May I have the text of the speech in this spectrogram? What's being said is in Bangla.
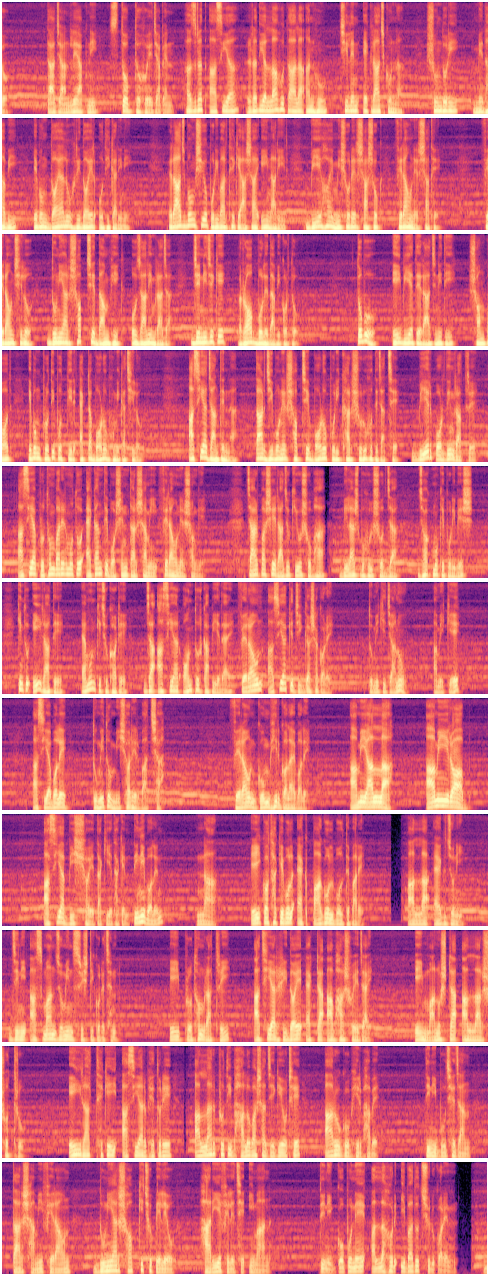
তা জানলে আপনি স্তব্ধ হয়ে যাবেন। হজরত আসিয়া রদিয়াল্লাহু তালা আনহু ছিলেন এক রাজকন্যা, সুন্দরী, মেধাবী এবং দয়ালু হৃদয়ের অধিকারিণী। রাজবংশীয় পরিবার থেকে আসা এই নারীর বিয়ে হয় মিশরের শাসক ফেরাউনের সাথে। ফেরাউন ছিল দুনিয়ার সবচেয়ে দাম্ভিক ও জালিম রাজা, যে নিজেকে রব বলে দাবি করত। তবু এই বিয়েতে রাজনীতি সম্পদ এবং প্রতিপত্তির একটা বড় ভূমিকা ছিল। আসিয়া জানতেন না তার জীবনের সবচেয়ে বড় পরীক্ষার শুরু হতে যাচ্ছে। বিয়ের পরদিন রাত্রে আসিয়া প্রথমবারের মতো একান্তে বসেন তার স্বামী ফেরাউনের সঙ্গে। চারপাশে রাজকীয় শোভা বিলাসবহুল শয্যা ঝকমকে পরিবেশ কিন্তু এই রাতে এমন কিছু ঘটে যা আসিয়ার অন্তর কাঁপিয়ে দেয়। ফেরাউন আসিয়াকে জিজ্ঞাসা করে তুমি কি জানো আমি কে? আসিয়া বলে, তুমি তো মিশরের বাদশা ফেরাউন গম্ভীর গলায় বলে, আমি আল্লাহ, আমি রব। আসিয়া বিস্ময়ে তাকিয়ে থাকেন। তিনি বলেন, না, এই কথা কেবল এক পাগল বলতে পারে। আল্লাহ একজনই, যিনি আসমান জমিন সৃষ্টি করেছেন। এই প্রথম রাত্রেই আছিয়ার হৃদয়ে একটা আভাস হয়ে যায়। এই মানুষটা আল্লাহর শত্রু। এই রাত থেকেই আসিয়ার ভেতরে আল্লাহর প্রতি ভালোবাসা জেগে ওঠে আরও গভীরভাবে। তিনি বুঝে যান, তার স্বামী ফেরাউন দুনিয়ার সব কিছু পেলেও হারিয়ে ফেলেছে ইমান তিনি গোপনে আল্লাহর ইবাদত শুরু করেন।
